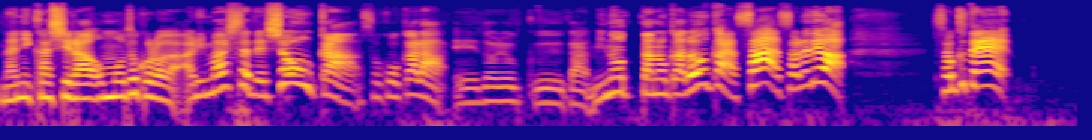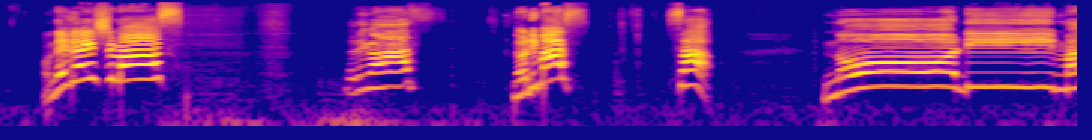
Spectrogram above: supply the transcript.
何かしら思うところがありましたでしょうか？そこから、えー努力が実ったのかどうか。さあそれでは測定お願いします乗ります。乗ります。さあ乗りま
